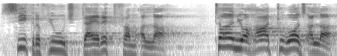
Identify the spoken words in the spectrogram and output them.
Seek refuge direct from Allah. Turn your heart towards Allah.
